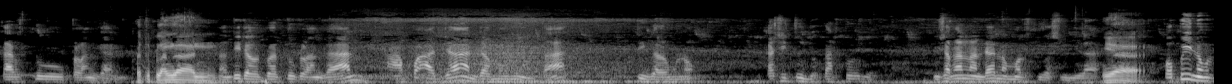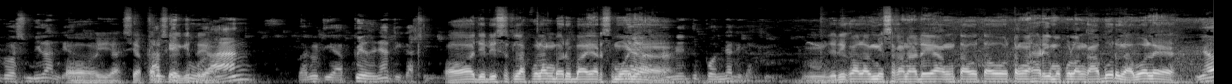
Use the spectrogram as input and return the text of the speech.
kartu pelanggan. Kartu pelanggan. Nanti dapat kartu pelanggan, apa aja Anda mau minta, tinggal menok kasih tunjuk kartu aja. Misalkan Anda nomor 29. Ya. Kopi nomor 29 dia. Oh iya, siap harus kayak gitu ya. pulang, baru dia bilnya dikasih. Oh, jadi setelah pulang baru bayar Ya, semuanya. dan itu bonnya dikasih. Hmm, jadi kalau misalkan ada yang tahu-tahu tengah hari mau pulang kabur nggak boleh. Ya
